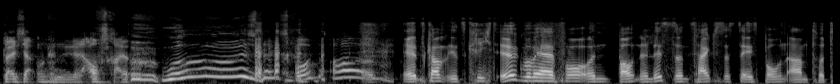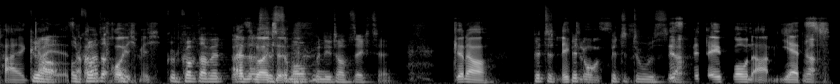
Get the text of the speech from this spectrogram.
gleich ja, und dann der Aufschrei. Was? Days Bone Arm? Jetzt kommt, jetzt kriecht irgendwo wer hervor und baut eine Liste und zeigt, dass Days Bonearm total Genau, geil ist. und kommt freue ich mich. Gut, kommt damit äh, Also, das Leute. System Open in die Top 16. Genau. Bitte, Legt bitte, los. bitte tu es. Ja. mit Days Bonearm. Jetzt.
